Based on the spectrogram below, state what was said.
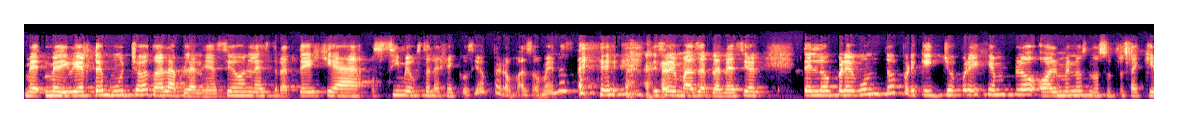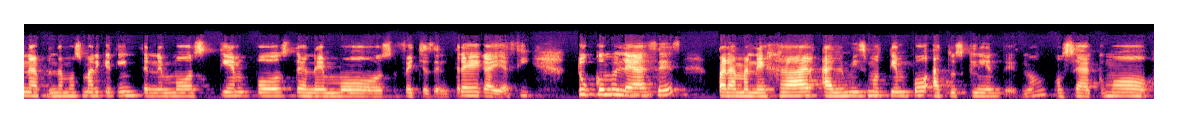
me, me, divierte mucho toda la planeación, la estrategia. Sí me gusta la ejecución, pero más o menos. soy más de planeación. Te lo pregunto porque yo, por ejemplo, o al menos nosotros aquí en Aprendamos Marketing, tenemos tiempos, tenemos fechas de entrega y así. ¿Tú cómo le haces? Para manejar al mismo tiempo a tus clientes, ¿no? O sea, cómo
